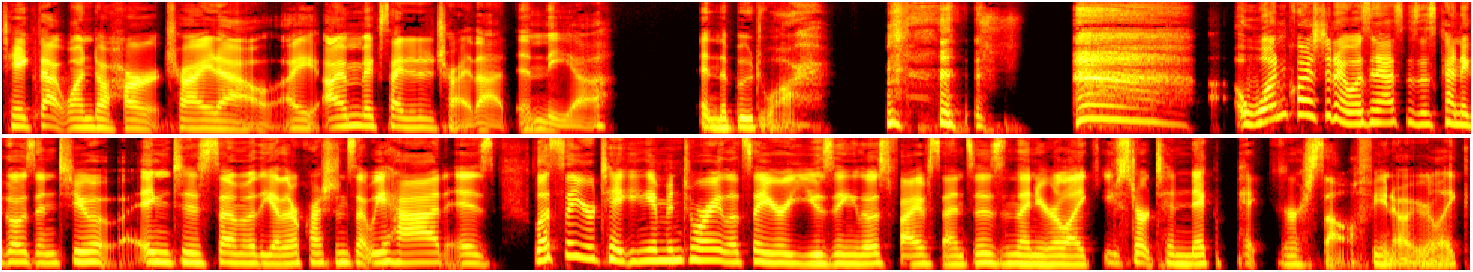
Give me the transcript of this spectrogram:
take that one to heart, try it out. I I'm excited to try that in the uh in the boudoir. One question I wasn't asked because this kind of goes into into some of the other questions that we had is let's say you're taking inventory, let's say you're using those five senses and then you're like you start to nitpick yourself, you know, you're like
